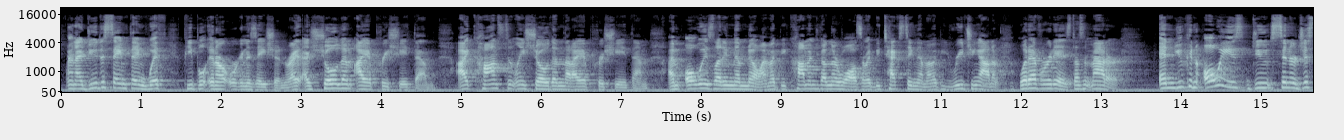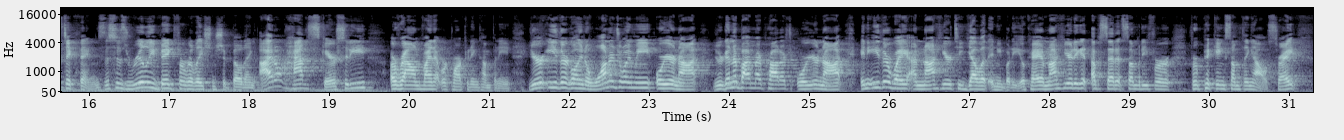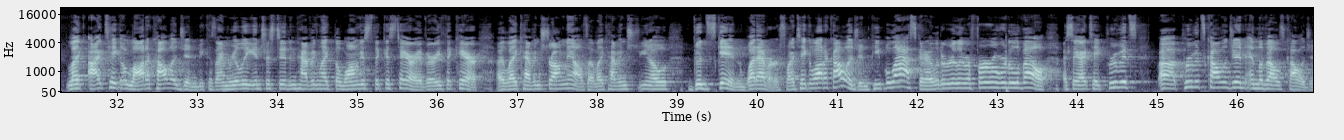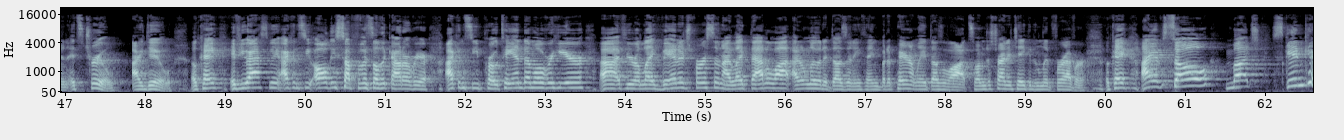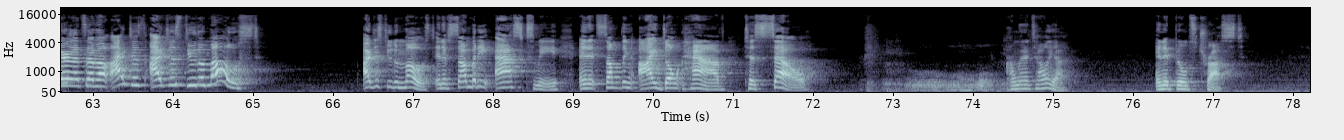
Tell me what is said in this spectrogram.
And I do the same thing with people in our organization, right? I show them I appreciate them. I constantly show them that I appreciate them. I'm always letting them know. I might be commenting on their walls, I might be texting them, I might be reaching out, whatever it is, doesn't matter. And you can always do synergistic things. This is really big for relationship building. I don't have scarcity around my network marketing company. You're either going to want to join me or you're not. You're going to buy my product or you're not. And either way, I'm not here to yell at anybody, okay? I'm not here to get upset at somebody for for picking something else, right? Like I take a lot of collagen because I'm really interested in having like the longest thickest hair. I have very thick hair. I like having strong nails. I like having, you know, good skin, whatever. So I take a lot of collagen. People ask and I literally refer over to Le-Vel. I say I take Pruvit's uh, It's collagen and Le-Vel's collagen. It's true. I do. Okay. If you ask me, I can see all these supplements on the counter over here. I can see Protandim over here. Uh, if you're a LifeVantage person, I like that a lot. I don't know that it does anything, but apparently it does a lot. So I'm just trying to take it and live forever. Okay. I have so much skincare that's ML. I just, I just do the most. I just do the most. And if somebody asks me and it's something I don't have to sell, I'm going to tell you. And it builds trust.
